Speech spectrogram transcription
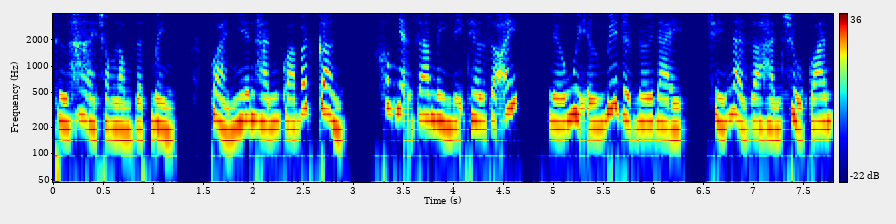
thứ hai trong lòng giật mình, quả nhiên hắn quá bất cẩn, không nhận ra mình bị theo dõi. Nếu Ngụy Ứng biết được nơi này, chính là do hắn chủ quan.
